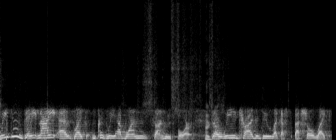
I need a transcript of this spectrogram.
we do date night as like because we have one son who's four. Okay. So we try to do like a special like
